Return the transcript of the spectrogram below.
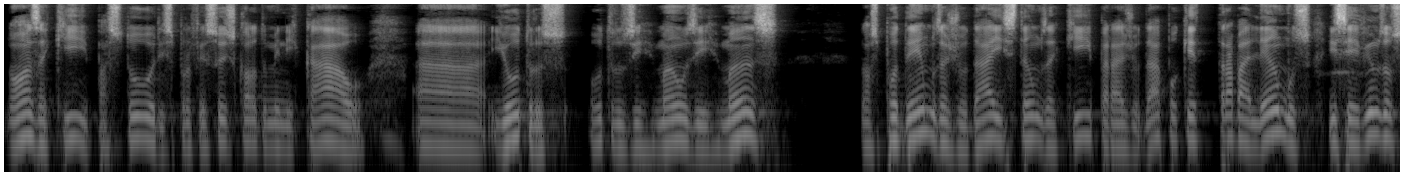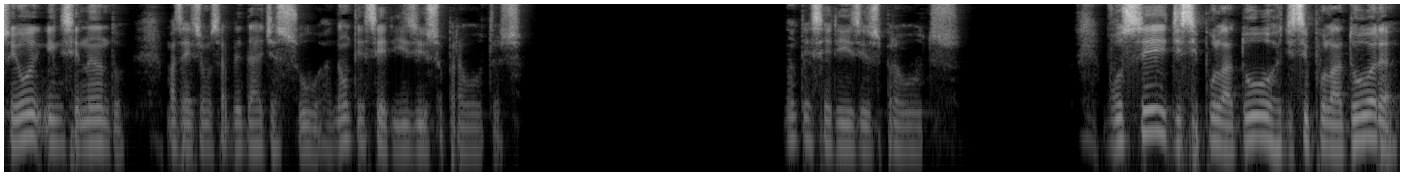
Nós aqui, pastores, professores de escola dominical uh, e outros, outros irmãos e irmãs, nós podemos ajudar e estamos aqui para ajudar porque trabalhamos e servimos ao Senhor ensinando. Mas a responsabilidade é sua. Não terceirize isso para outros. Não terceirize isso para outros. Você, discipulador, discipuladora,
